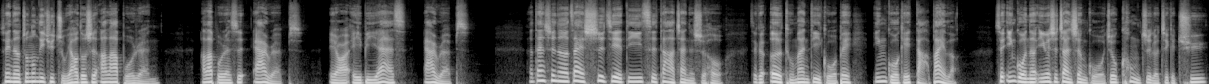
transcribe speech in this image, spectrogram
所以呢，中东地区主要都是阿拉伯人。阿拉伯人是 Arabs，A-R-A-B-S，Arabs。那但是呢，在世界第一次大战的时候，这个鄂图曼帝国被英国给打败了，所以英国呢，因为是战胜国，就控制了这个区。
